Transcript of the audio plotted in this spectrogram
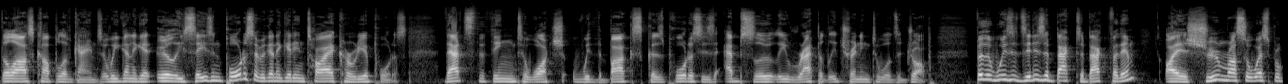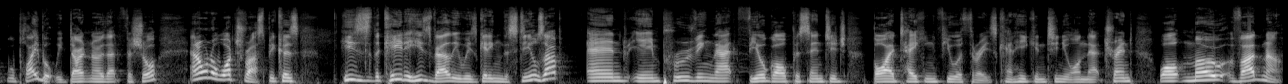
the last couple of games. Are we going to get early season Portis? Or are we going to get entire career Portis? That's the thing to watch with the Bucks because Portis is absolutely rapidly trending towards a drop. For the Wizards, it is a back to back for them. I assume Russell Westbrook will play, but we don't know that for sure. And I want to watch Russ because his the key to his value is getting the steals up and improving that field goal percentage by taking fewer threes. Can he continue on that trend? While Mo Wagner.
